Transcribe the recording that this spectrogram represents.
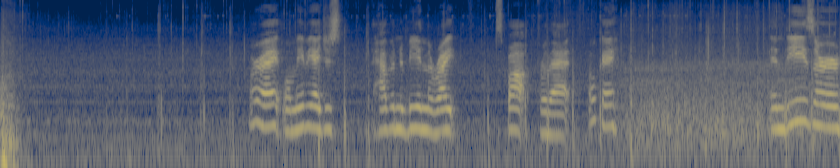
Oh. Alright, well maybe I just happen to be in the right spot for that. Okay. And these are...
